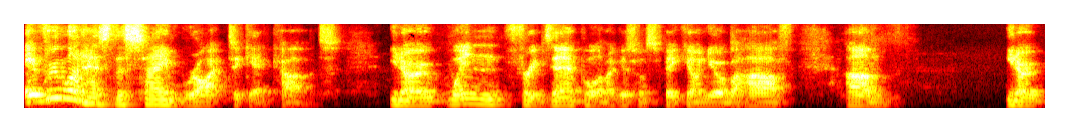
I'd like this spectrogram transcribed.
everyone has the same right to get cards. You know, when, for example, and I guess I'm speaking on your behalf, um, you know,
